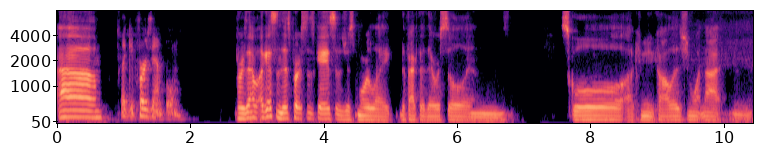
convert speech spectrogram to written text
um. Like, for example. For example, I guess in this person's case, it was just more like the fact that they were still in school, uh, community college, and whatnot. And,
